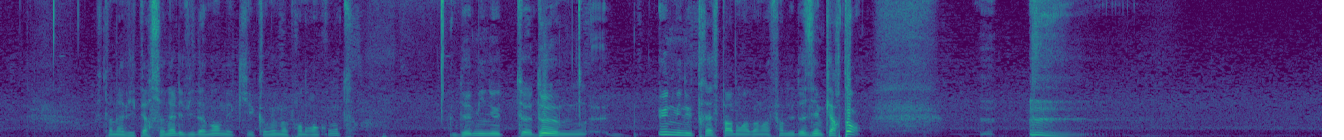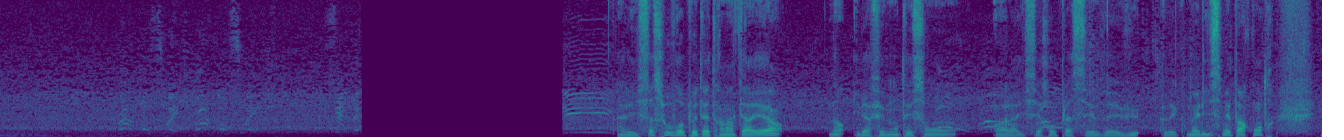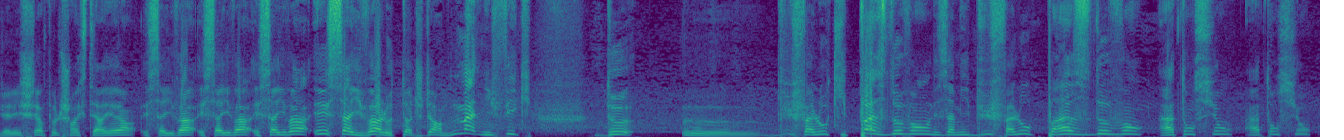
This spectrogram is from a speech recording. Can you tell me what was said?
C'est un avis personnel évidemment, mais qui est quand même à prendre en compte. 2 minutes, 2, 1 minute 13 pardon, avant la fin du deuxième quart-temps. Allez, ça s'ouvre peut-être à l'intérieur. Non, il a fait monter son... Voilà, il s'est replacé, vous avez vu, avec malice. Mais par contre, il a léché un peu le champ extérieur. Et ça y va, et ça y va, et ça y va, et ça y va. Le touchdown magnifique de euh, Buffalo qui passe devant, les amis. Buffalo passe devant. Attention, attention.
